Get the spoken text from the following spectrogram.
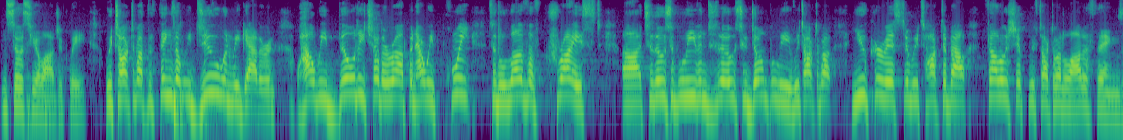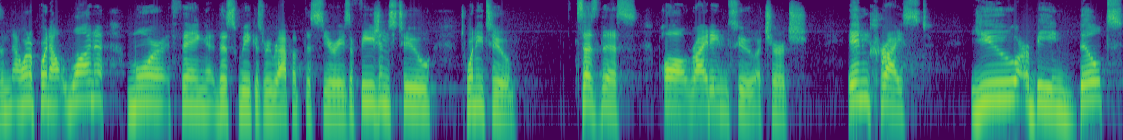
and sociologically. We talked about the things that we do when we gather and how we build each other up and how we point to the love of Christ uh, to those who believe and to those who don't believe. We talked about Eucharist and we talked about fellowship. We've talked about a lot of things. And I want to point out one more thing this week as we wrap up this series Ephesians 2 22 says this Paul writing to a church In Christ, you are being built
